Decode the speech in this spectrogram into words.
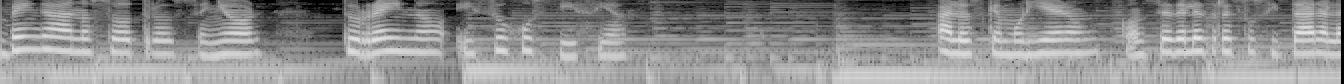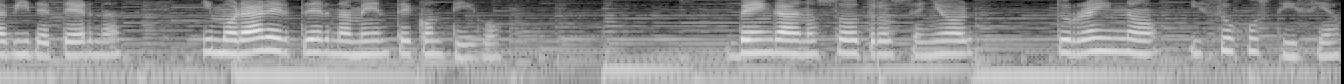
Venga a nosotros, Señor, tu reino y su justicia. A los que murieron, concédeles resucitar a la vida eterna y morar eternamente contigo. Venga a nosotros, Señor, tu reino y su justicia.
